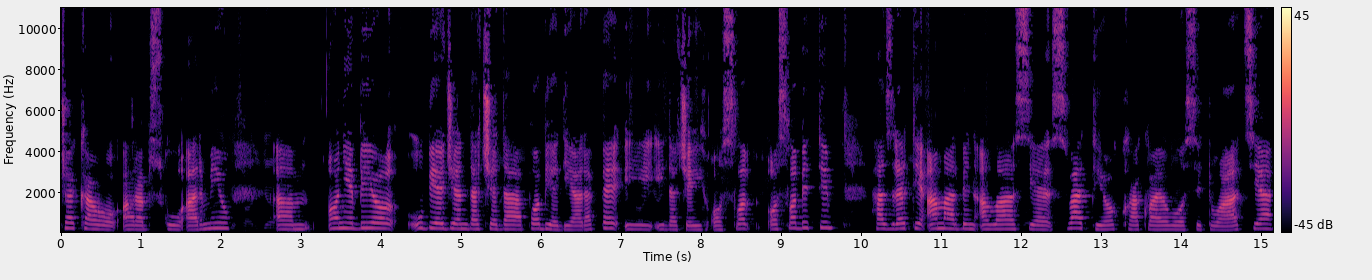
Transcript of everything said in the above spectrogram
čekao arapsku armiju. Um, on je bio ubijeđen da će da pobjedi Arape i, i da će ih osla, oslabiti. Hazreti Amar bin Alas je shvatio kakva je ovo situacija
